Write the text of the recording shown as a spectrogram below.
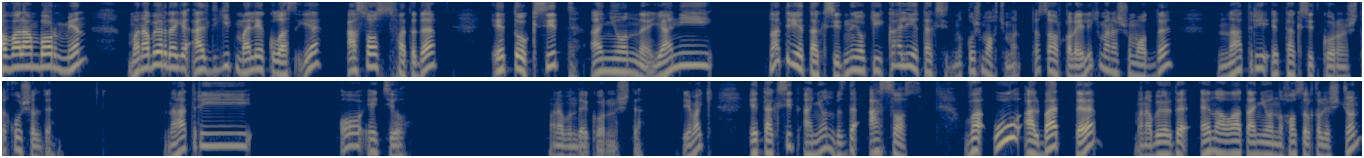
avvalambor men mana bu yerdagi aldigit molekulasiga asos sifatida etoksid anionni ya'ni natriy etoksidni yoki kaliy etoksidni qo'shmoqchiman. Tasavvur qilaylik mana shu modda natriy etoksid ko'rinishida qo'shildi. Natriy o etil. Mana bunday ko'rinishda. Demak etoksid anion bizda asos va u albatta mana bu yerda enolat anionni hosil qilish uchun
